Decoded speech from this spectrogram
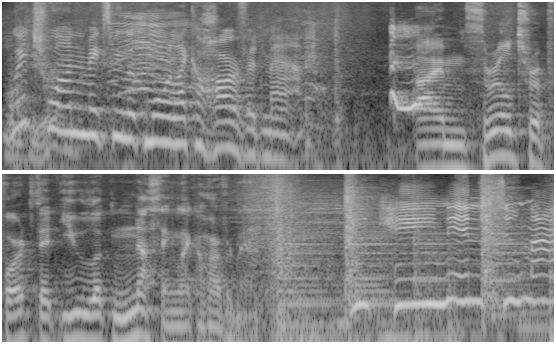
Which one makes me look more like a Harvard man? I'm thrilled to report that you look nothing like a Harvard man. You came into my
